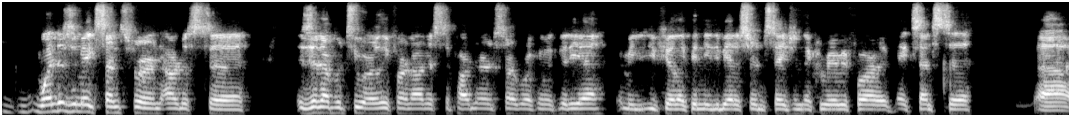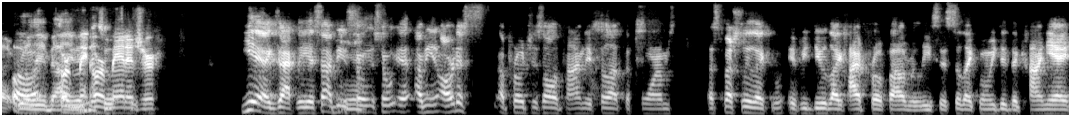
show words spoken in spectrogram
when does it make sense for an artist to? Is it ever too early for an artist to partner and start working with Vydia? I mean, do you feel like they need to be at a certain stage in their career before it makes sense to uh, really evaluate or, or manager. Yeah, exactly. Yes, I mean, yeah. so so I mean, artists approach this all the time. They fill out the forms, especially like if we do like high profile releases. So like when we did the Kanye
